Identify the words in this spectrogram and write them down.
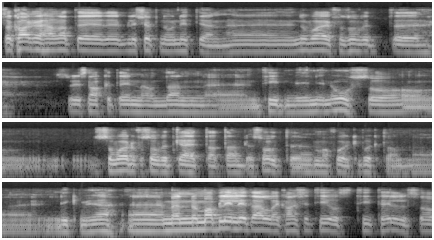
så kan det hende at det, blir kjøpt noe nytt igjen. Eh, nå var jeg for så vidt eh, så vi snakket inn om den eh, tiden vi er inne i nå, så, så, var det for så vidt greit at den ble solgt. Man får jo ikke brukt den eh, like mye. Eh, men når man blir litt eldre, kanskje ti års tid til, så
